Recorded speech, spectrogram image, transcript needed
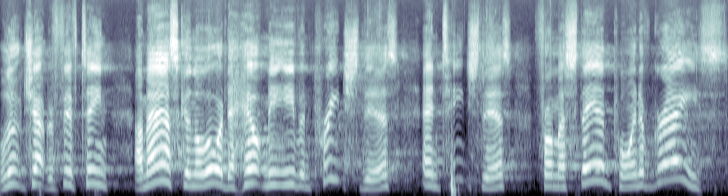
Luke chapter 15, I'm asking the Lord to help me even preach this and teach this from a standpoint of grace.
